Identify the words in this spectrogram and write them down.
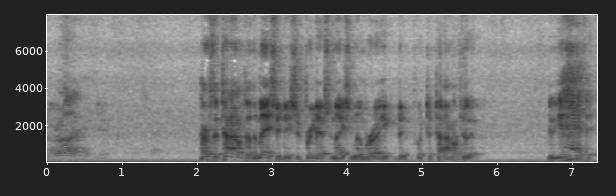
Right. There's the title to the message. This is predestination number eight. Do- Put the title to it. Do you have it?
